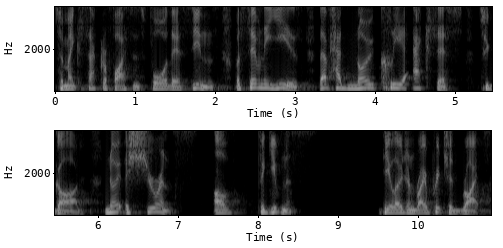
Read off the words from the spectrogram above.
to make sacrifices for their sins. For 70 years, they've had no clear access to God, no assurance of forgiveness. Theologian Ray Pritchard writes,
